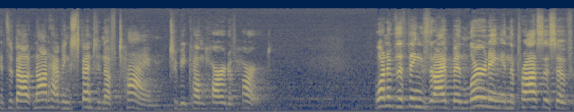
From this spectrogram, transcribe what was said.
It's about not having spent enough time to become hard of heart. One of the things that I've been learning in the process of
